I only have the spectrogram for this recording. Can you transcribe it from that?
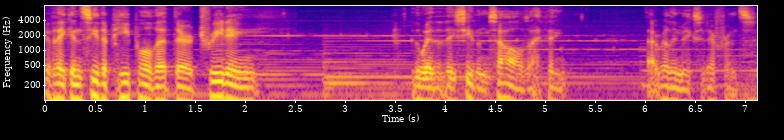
if they can see the people that they're treating the way that they see themselves, I think that really makes a difference.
